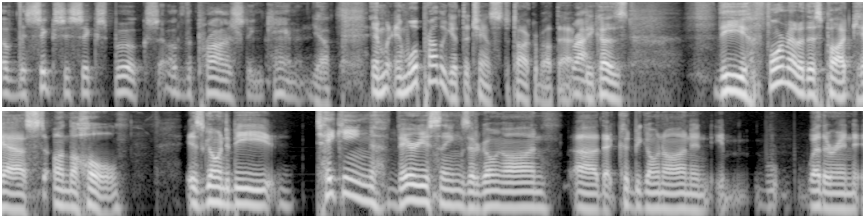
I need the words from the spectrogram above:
of the 66 books of the Protestant canon. Yeah. And and we'll probably get the chance to talk about that Right. because the format of this podcast on the whole is going to be taking various things that are going on uh, that could be going on and whether in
